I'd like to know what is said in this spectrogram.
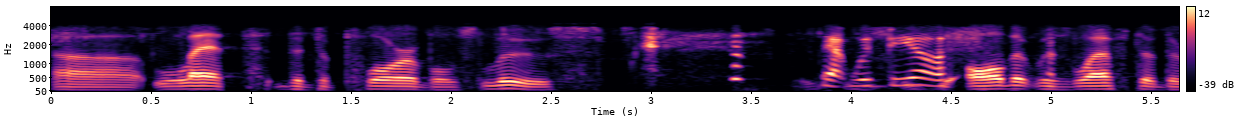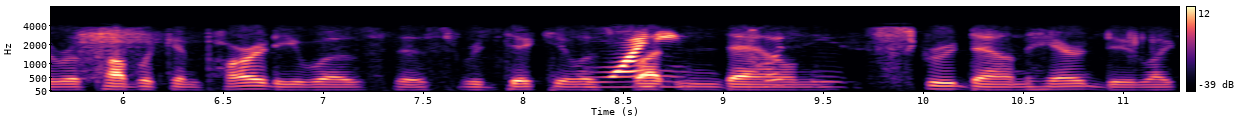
uh, let the deplorables loose. That would be us. All that was left of the Republican Party was this ridiculous Whining button-down, pussies. screwed-down hairdo, like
